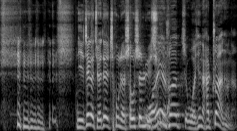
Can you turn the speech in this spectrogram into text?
你这个绝对冲着收视率我。跟你说，我现在还赚着呢，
